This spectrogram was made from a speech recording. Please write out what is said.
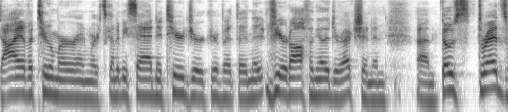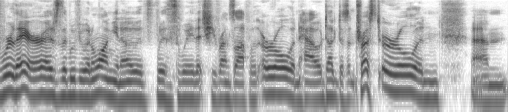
die of a tumor and where it's going to be sad and a tearjerker, but then it veered off in the other direction. And um, those threads were there as the movie went along, you know, with, with the way that she runs off with Earl and how Doug doesn't trust Earl. And, um,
